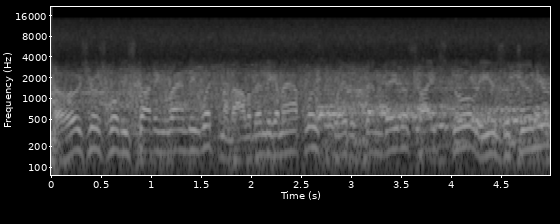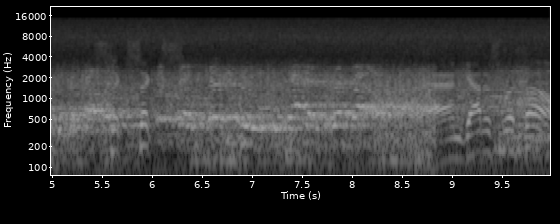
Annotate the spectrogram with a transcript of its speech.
The Hoosiers will be starting Randy Wittman out of Indianapolis, played at Ben Davis High School. He is a junior, 6'6". Gaddis Rathel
